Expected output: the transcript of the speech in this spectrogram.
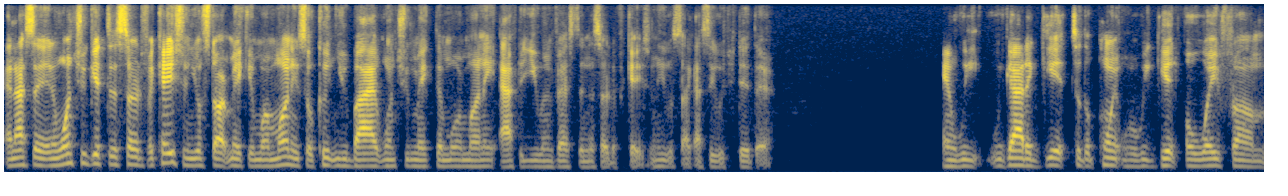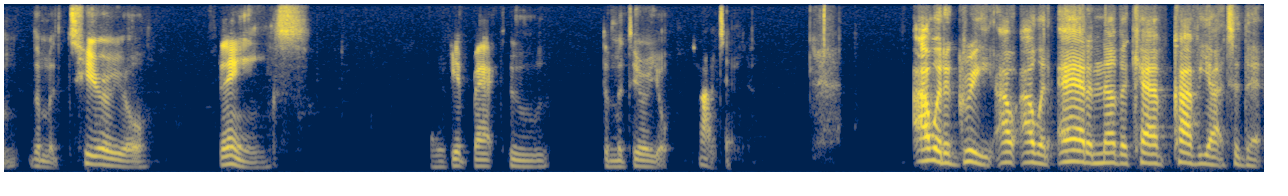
And I said, and once you get this certification, you'll start making more money. So couldn't you buy it once you make the more money after you invest in the certification? He was like, I see what you did there. And we we got to get to the point where we get away from the material things and get back to the material content. I would agree. I, I would add another cav- caveat to that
